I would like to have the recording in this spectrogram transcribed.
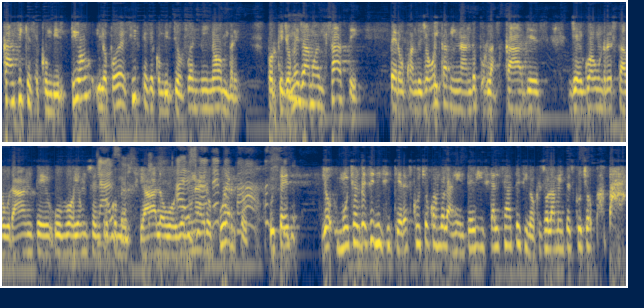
casi que se convirtió, y lo puedo decir que se convirtió, fue en mi nombre, porque yo me llamo El Sate, pero cuando yo voy caminando por las calles, llego a un restaurante, o voy a un centro Claro, comercial, o voy a un aeropuerto, ustedes, yo muchas veces ni siquiera escucho cuando la gente dice alzate, sino que solamente escucho papá.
